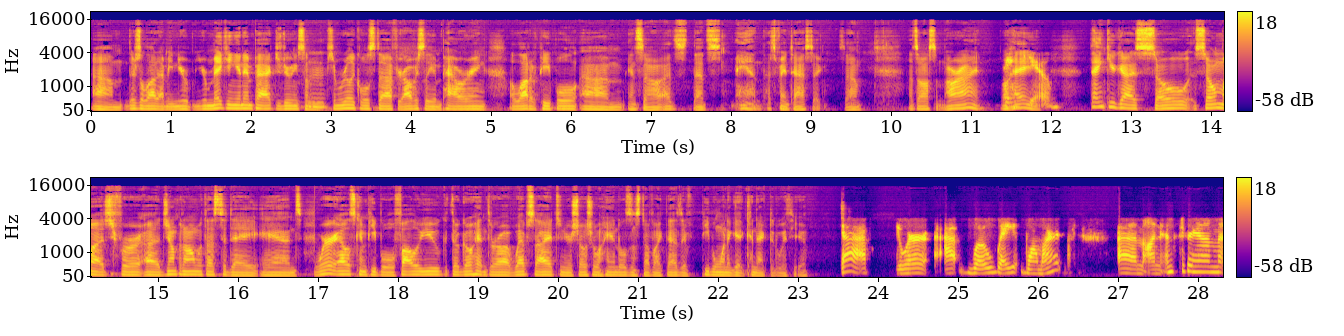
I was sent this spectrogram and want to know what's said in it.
um, there's a lot. Of, I mean, you're you're making an impact. You're doing some mm-hmm. some really cool stuff. You're obviously empowering a lot of people, um, and so that's that's man, that's fantastic. So. That's awesome. All right. Well, Thank hey, you. Thank you guys so so much for uh, jumping on with us today. And where else can people follow you? They'll go ahead and throw out websites and your social handles and stuff like that if people want to get connected with you. Yeah, we're at Whoa Wait Walmart um, on Instagram,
